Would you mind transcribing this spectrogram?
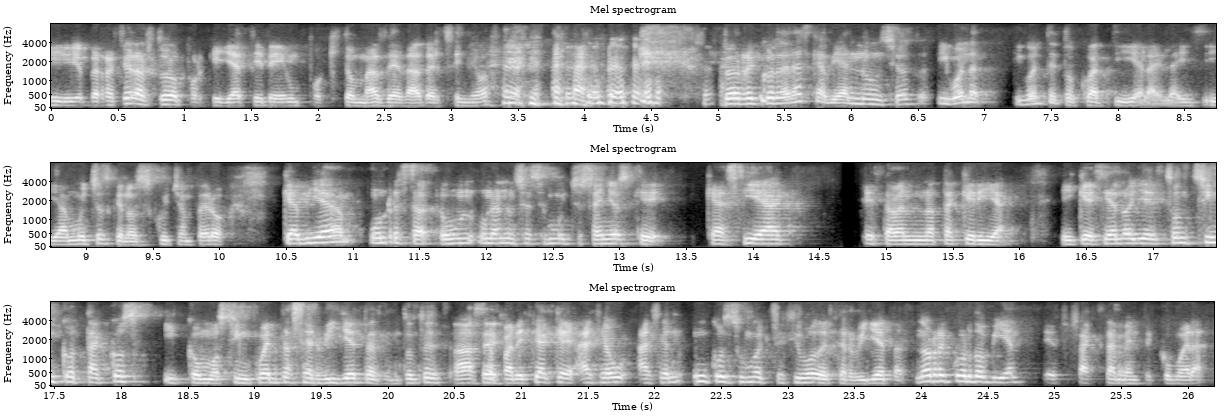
y me refiero a Arturo porque ya tiene un poquito más de edad el señor. pero recordarás que había anuncios, igual, igual te tocó a ti a y a muchos que nos escuchan, pero que había un, un, un anuncio hace muchos años que, que hacía, estaban en una taquería y que decían, oye, son cinco tacos y como 50 servilletas. Entonces, ah, parecía que hacían un consumo excesivo de servilletas. No recuerdo bien exactamente cómo era.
